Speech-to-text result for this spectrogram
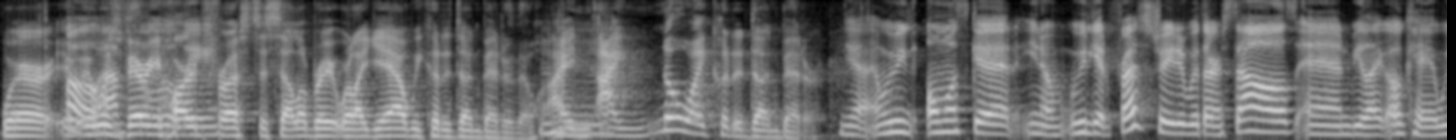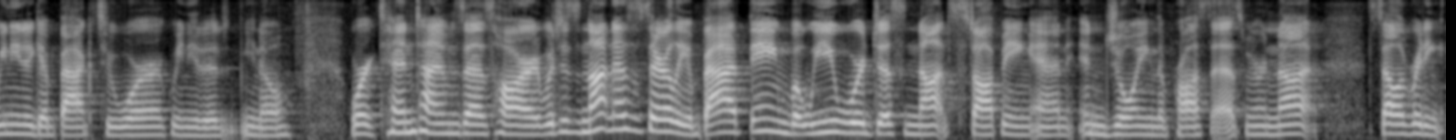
where it, Oh, it was very hard for us to celebrate. We're like, yeah, we could have done better though. I mm-hmm. I know I could have done better. Yeah, and we would almost get, you know, we'd get frustrated with ourselves and be like, okay, we need to get back to work. We need to, you know, work 10 times as hard, which is not necessarily a bad thing, but we were just not stopping and enjoying the process. We were not celebrating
